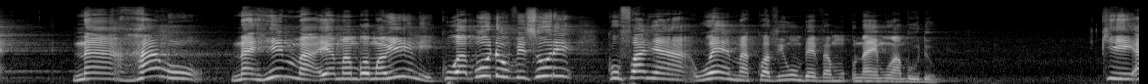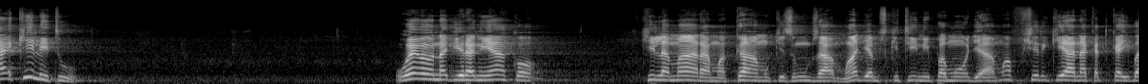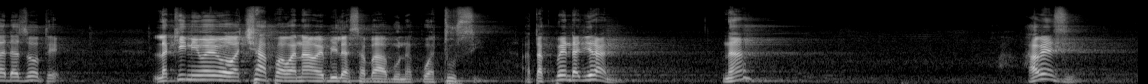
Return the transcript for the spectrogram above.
na hamu na hima ya mambo mawili, kuabudu vizuri, kufanya wema kwa viumbe unayemwabudu. Kiakili tu, wewe na jirani yako, kila mara mwakaa mkizungumza, mwaja msikitini pamoja, mwashirikiana katika ibada zote, lakini wewe wachapa wanawe bila sababu na kuwatusi, atakupenda jirani na hawezi.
